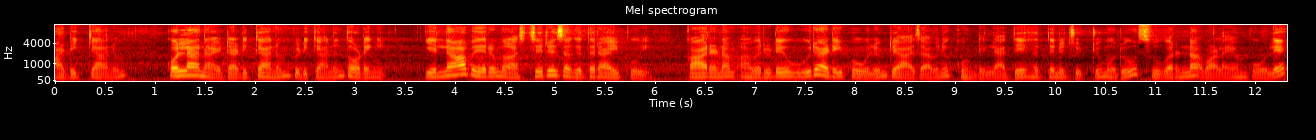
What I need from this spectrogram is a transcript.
അടിക്കാനും കൊല്ലാനായിട്ട് അടിക്കാനും പിടിക്കാനും തുടങ്ങി. എല്ലാ പേരും ആശ്ചര്യചകിതരായിപ്പോയി. കാരണം അവരുടെ ഒരടി പോലും രാജാവിന് കൊണ്ടില്ല. അദ്ദേഹത്തിന് ചുറ്റും ഒരു സുവർണ വളയം പോലെ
